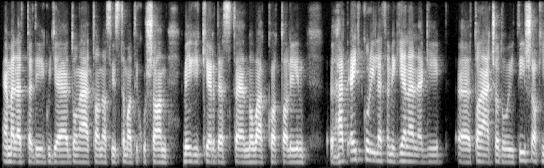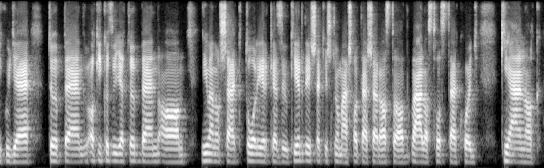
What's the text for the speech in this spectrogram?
emellett pedig ugye Donát Anna szisztematikusan végigkérdezte Novák Katalin, hát egykor, illetve még jelenlegi tanácsadóit is, akik ugye többen, akik közül ugye többen a nyilvánosságtól érkező kérdések és nyomás hatására azt a választ hozták, hogy kiállnak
